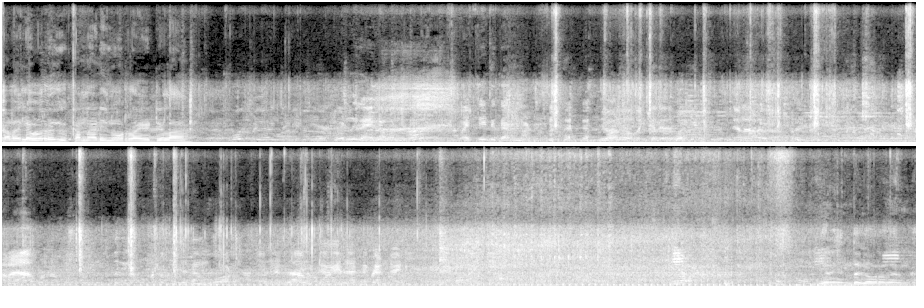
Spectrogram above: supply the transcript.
கடையில் ஒரு கண்ணாடி நூறுரூவா எட்டுலாம் ஒன்று வச்சுட்டு தர மாட்டோம் இதுதான் ஓடும் நல்ல கண்ணாடி கவரம் தான் இருங்க?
